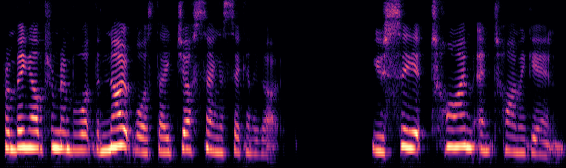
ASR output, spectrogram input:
from being able to remember what the note was they just sang a second ago. You see it time and time again.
